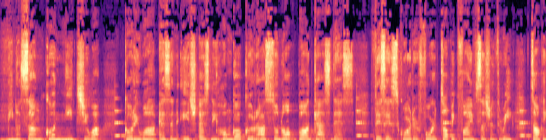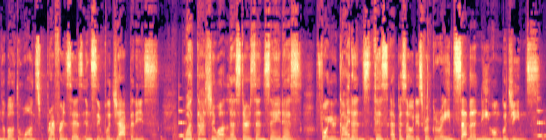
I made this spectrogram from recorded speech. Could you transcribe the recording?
Minasan konnichiwa. Kore wa SNHS Nihongo Kuraso no podcast des. This is quarter 4, topic 5, session 3, talking about one's preferences in simple Japanese. Watashi wa Lester Sensei desu. For your guidance, this episode is for grade 7 Nihongojins.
